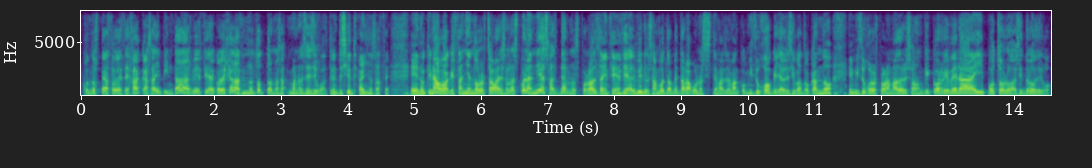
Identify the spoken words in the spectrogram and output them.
con dos pedazos de cejacas ahí pintadas, vestida de colegial, haciendo el tonto, bueno, sí, es igual, 37 años hace. En Okinawa, que están yendo los chavales a la escuela en días alternos por alta incidencia del virus. Han vuelto a petar algunos sistemas del banco Mizuho, que ya les iba tocando. En Mizuho los programadores son Kiko Rivera y Pocholo, así te lo digo.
